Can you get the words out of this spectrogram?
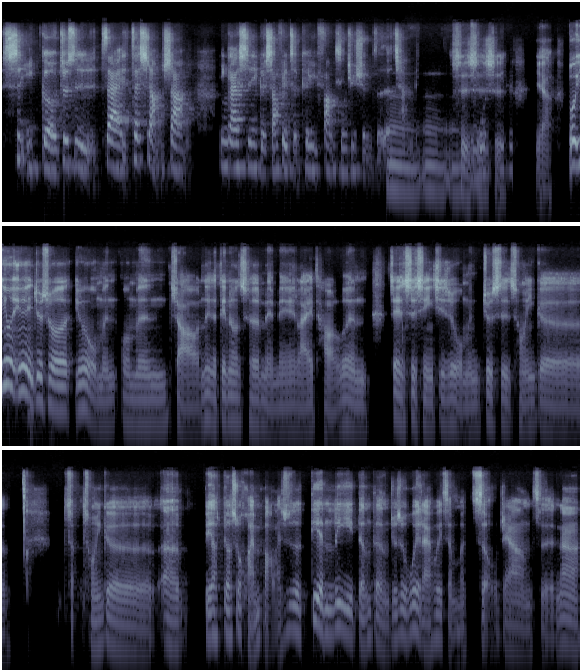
是一个就是在在市场上应该是一个消费者可以放心去选择的产品。嗯，是是是呀。不过因为因为就说，因为我们我们找那个电动车美眉来讨论这件事情，其实我们就是从一个从从一个呃。不要不要说环保了，就是电力等等，就是未来会怎么走这样子。那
